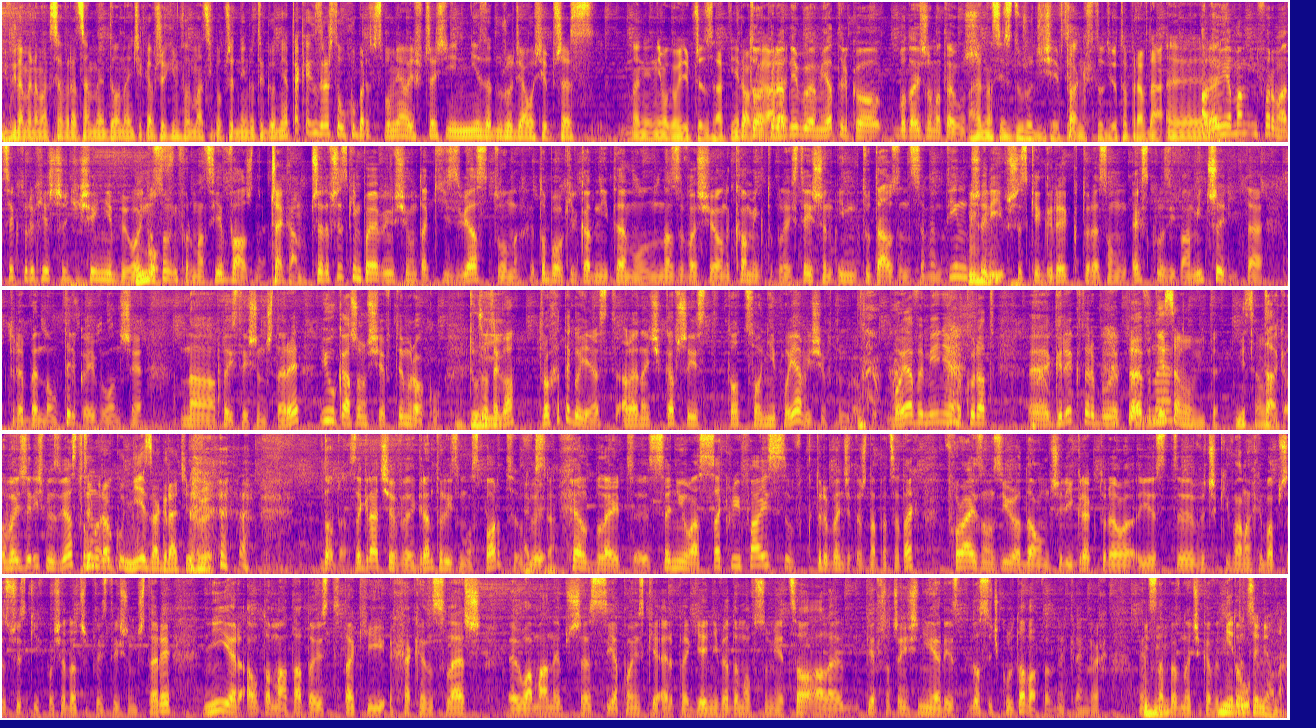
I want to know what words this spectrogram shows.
I w gramy na maksa wracamy do najciekawszych informacji poprzedniego tygodnia. Tak jak zresztą Hubert wspomniałeś wcześniej, nie za dużo działo się przez, no nie, nie mogę powiedzieć przez ostatni rok, To akurat ale, nie byłem ja, tylko bodajże Mateusz. ale nas jest dużo dzisiaj w tym Tak. studiu, to prawda. E, Ale ja mam informacje, których jeszcze dzisiaj nie było i Mów. to są informacje ważne. Czekam. Przede wszystkim pojawił się taki zwiastun, to było kilka dni temu, nazywa się on Coming to PlayStation in 2017, Mhm. czyli wszystkie gry, które są ekskluzywami, czyli te, które będą tylko i wyłącznie na PlayStation 4 i ukażą się w tym roku. Dużo I tego? Trochę tego jest, ale najciekawsze jest to, co nie pojawi się w tym roku. Bo ja wymienię akurat e, gry, które były pewne. Niesamowite, niesamowite. Tak, obejrzeliśmy W zwiastun. tym roku nie zagracie wy. Dobra, zagracie w Gran Turismo Sport, w Ekstra. Hellblade y, Senua's Sacrifice, który będzie też na PC-tach, w Horizon Zero Dawn, czyli grę, która jest y, wyczekiwana chyba przez wszystkich posiadaczy PlayStation 4, Nier Automata, to jest taki hack and slash y, łamany przez japońskie RPG, nie wiadomo w sumie co, ale pierwsza część Nier jest dosyć kultowa w pewnych kręgach, więc Mhm. na pewno ciekawy tytuł. Niedoceniona.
